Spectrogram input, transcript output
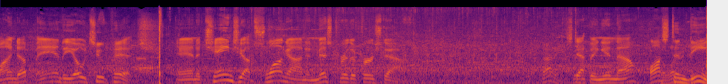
Windup and the 0-2 pitch. And a changeup swung on and missed for the first out. Stepping in now, Austin Dean.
